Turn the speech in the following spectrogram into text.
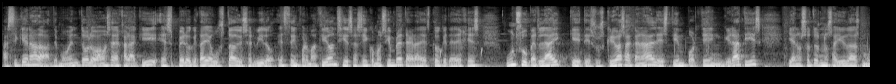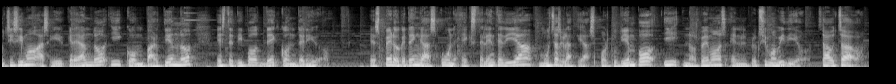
Así que nada, de momento lo vamos a dejar aquí. Espero que te haya gustado y servido esta información. Si es así, como siempre, te agradezco que te dejes un super like, que te suscribas al canal, es 100% gratis y a nosotros nos ayudas muchísimo a seguir creando y compartiendo este tipo de contenido. Espero que tengas un excelente día, muchas gracias por tu tiempo y nos vemos en el próximo vídeo. Chao, chao.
